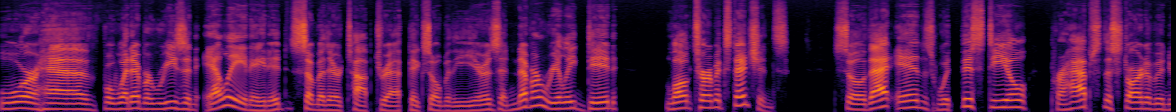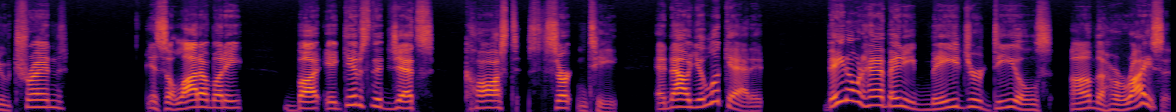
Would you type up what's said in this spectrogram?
or have, for whatever reason, alienated some of their top draft picks over the years and never really did long term extensions. So that ends with this deal, perhaps the start of a new trend. It's a lot of money, but it gives the Jets cost certainty. And now you look at it, they don't have any major deals on the horizon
